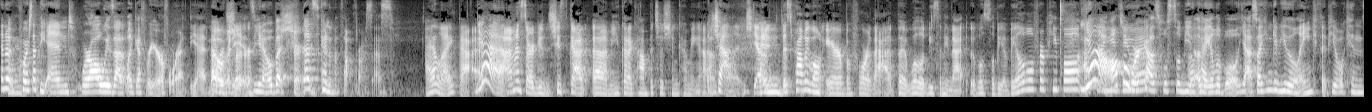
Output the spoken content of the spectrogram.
And of I- course, at the end, we're always at like a three or a four at the end. Oh, Everybody sure. is, you know, but Sure. that's kind of the thought process. I like that. Yeah. I'm gonna start doing. She's got um, you've got a competition coming up. Challenge, yeah. And this probably won't air before that, but will it be something that it will still be available for people? Yeah, all the do it? workouts will still be Okay. available. Yeah, so I can give you the link that people can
